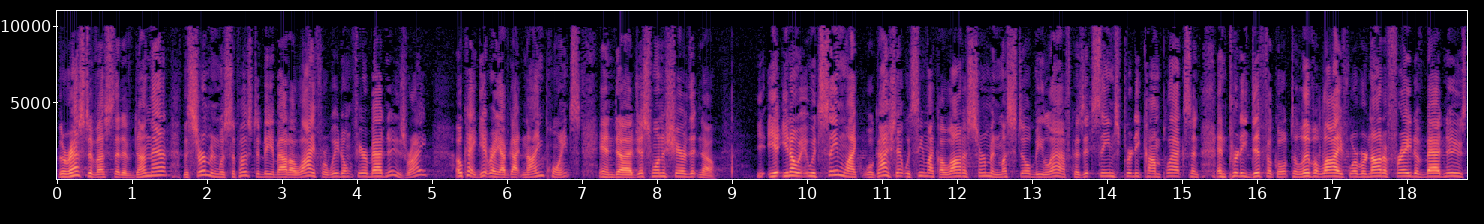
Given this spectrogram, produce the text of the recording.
the rest of us that have done that, the sermon was supposed to be about a life where we don't fear bad news, right? Okay, get ready. I've got nine points, and uh, just want to share that. No. You, you know, it would seem like, well, gosh, that would seem like a lot of sermon must still be left because it seems pretty complex and, and pretty difficult to live a life where we're not afraid of bad news.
